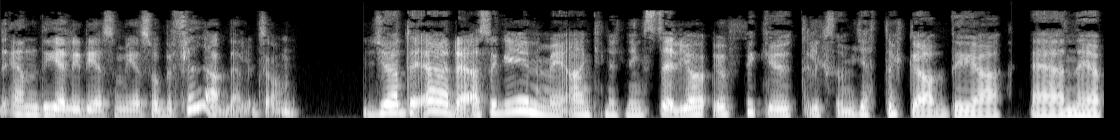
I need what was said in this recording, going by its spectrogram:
en del i det som är så befriande. Liksom. Ja, det är det. Alltså grejen med anknytningsstil, jag, jag fick ut liksom jättemycket av det eh, när jag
